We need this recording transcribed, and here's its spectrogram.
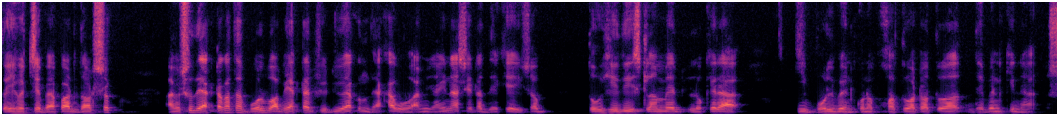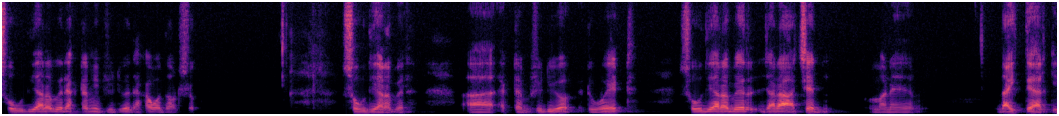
তো এই হচ্ছে ব্যাপার। দর্শক, আমি শুধু একটা কথা বলব, আমি একটা ভিডিও এখন দেখাবো। আমি জানি না সেটা দেখে এইসব তৌহিদি ইসলামের লোকেরা কি বলবেন, কোনো ফতোয়া টতোয়া দেবেন কি না? সৌদি আরবের একটা আমি ভিডিও দেখাবো দর্শক। সৌদি আরবের একটা ভিডিও একটু ওয়েট সৌদি আরবের যারা আছেন মানে দায়িত্বে আর কি,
